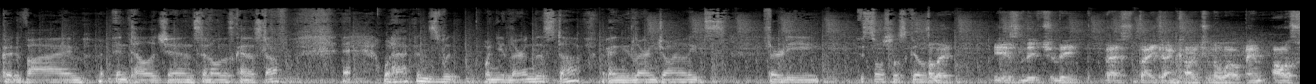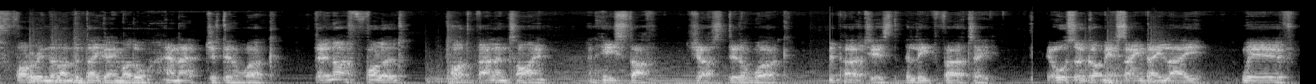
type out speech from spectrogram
good vibe, intelligence, and all this kind of stuff. And what happens with when you learn this stuff and you learn John Elite's 30 social skills? Ollie is literally the best day game coach in the world. And I was following the London day game model, and that just didn't work. Then I followed Todd Valentine, and his stuff just didn't work. Purchased Elite 30. It also got me a same day lay with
